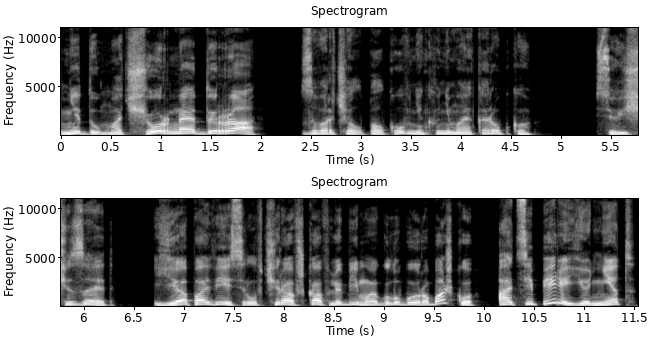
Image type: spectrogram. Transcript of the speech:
«Не думай, черная дыра!» — заворчал полковник, внимая коробку. «Все исчезает. Я повесил вчера в шкаф любимую голубую рубашку, а теперь ее нет».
